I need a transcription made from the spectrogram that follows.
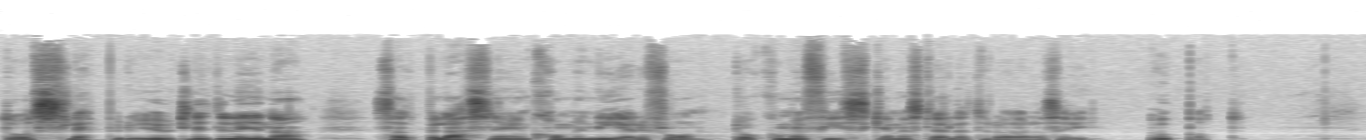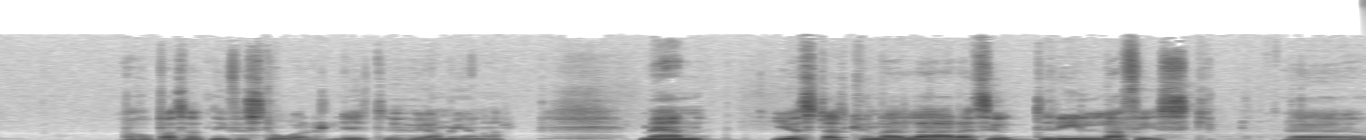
då släpper du ut lite lina så att belastningen kommer nerifrån. Då kommer fisken istället röra sig uppåt. Jag hoppas att ni förstår lite hur jag menar. Men just att kunna lära sig att drilla fisk, eh,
